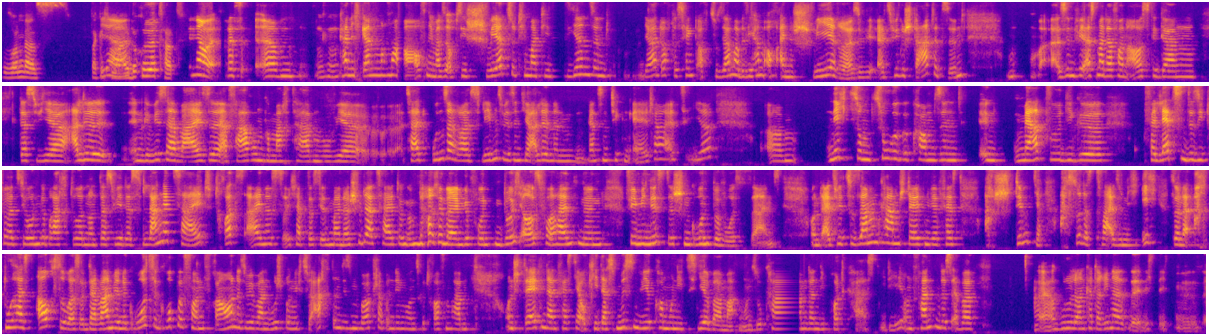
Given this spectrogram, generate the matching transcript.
besonders, sag ich ja, mal, berührt hat. Genau, das ähm, kann ich gerne nochmal aufnehmen. Also ob sie schwer zu thematisieren sind, ja doch, das hängt auch zusammen, aber sie haben auch eine Schwere. Also als wir gestartet sind, sind wir erstmal davon ausgegangen, dass wir alle in gewisser Weise Erfahrungen gemacht haben, wo wir äh, Zeit unseres Lebens, wir sind ja alle einen ganzen Ticken älter als ihr, ähm, nicht zum Zuge gekommen sind in merkwürdige verletzende Situationen gebracht wurden und dass wir das lange Zeit trotz eines, ich habe das in meiner Schülerzeitung im Nachhinein gefunden, durchaus vorhandenen feministischen Grundbewusstseins. Und als wir zusammenkamen, stellten wir fest, ach stimmt ja, ach so, das war also nicht ich, sondern ach, du hast auch sowas. Und da waren wir eine große Gruppe von Frauen, also wir waren ursprünglich zu acht in diesem Workshop, in dem wir uns getroffen haben und stellten dann fest, ja, okay, das müssen wir kommunizierbar machen. Und so kam dann die Podcast-Idee und fanden das aber äh, Gudula und Katharina, äh, ich, ich äh,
